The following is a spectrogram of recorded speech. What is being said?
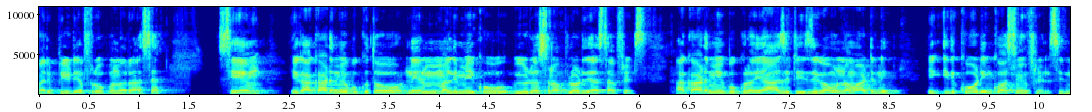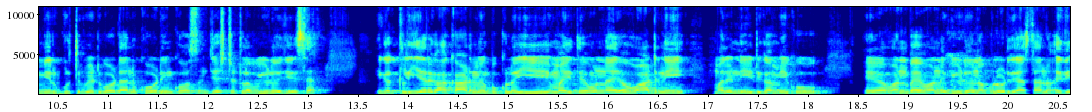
మరి పీడిఎఫ్ రూపంలో రాశా. సేమ్ ఇక అకాడమీ బుక్తో నేను మళ్ళీ మీకు వీడియోస్ని అప్లోడ్ చేస్తాను ఫ్రెండ్స్ అకాడమీ బుక్లో యాజ్ ఇట్ ఈజీగా ఉన్న వాటిని ఇది కోడింగ్ కోసమే ఫ్రెండ్స్ ఇది మీరు గుర్తుపెట్టుకోవడానికి కోడింగ్ కోసం జస్ట్ ఇట్లా వీడియో చేశా. ఇక క్లియర్గా అకాడమీ బుక్లో ఏమైతే ఉన్నాయో వాటిని మళ్ళీ నీట్గా మీకు వన్ బై వన్ వీడియోని అప్లోడ్ చేస్తాను. ఇది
